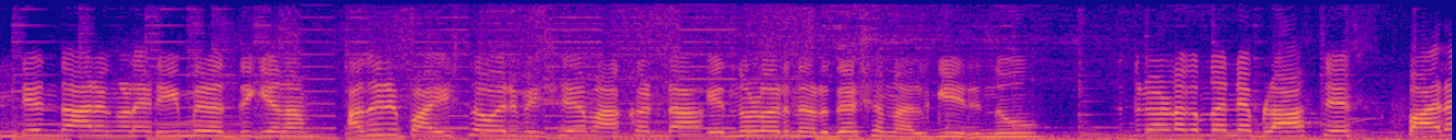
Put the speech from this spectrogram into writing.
ഇന്ത്യൻ താരങ്ങളെ ടീമിലെത്തിക്കണം. അതിന് പൈസ ഒരു വിഷയമാക്കണ്ട എന്നുള്ള ഒരു നിർദ്ദേശം നൽകിയിരുന്നു. ഇതിനോടകം തന്നെ ബ്ലാസ്റ്റേഴ്സ് പല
